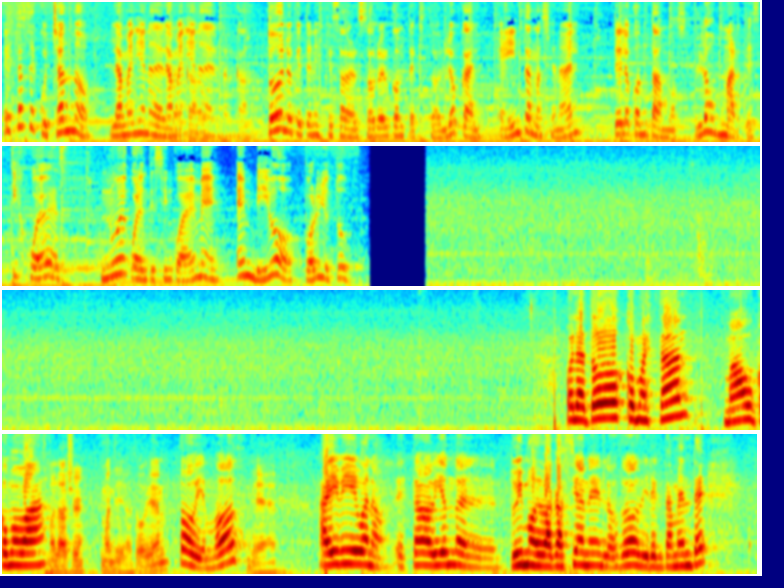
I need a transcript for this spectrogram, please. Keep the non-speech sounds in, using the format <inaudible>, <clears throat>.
Estás escuchando La Mañana del, La mercado. Mañana del Mercado. Todo lo que tenés que saber sobre el contexto local e internacional te lo contamos los martes y jueves 9.45 am en vivo por YouTube. Hola a todos, ¿cómo están? Mau, ¿cómo va? Hola, Ye. Buen día, ¿todo bien? ¿Todo bien, vos? Bien. Ahí vi, bueno, estaba viendo, el, tuvimos de vacaciones los dos directamente.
